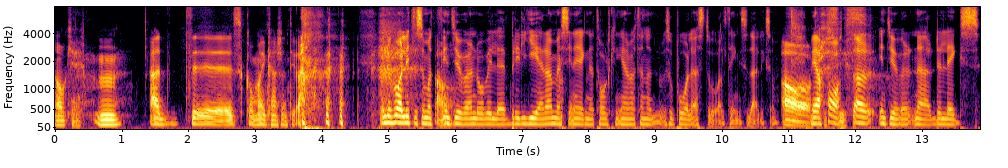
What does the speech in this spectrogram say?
Okej. Mm. Ja, det ska man ju kanske inte göra. Och det var lite som att Ja. intervjuaren då ville briljera med sina egna tolkningar och att han var så påläst och allting sådär liksom Ja, Men jag precis. hatar intervjuer när det läggs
